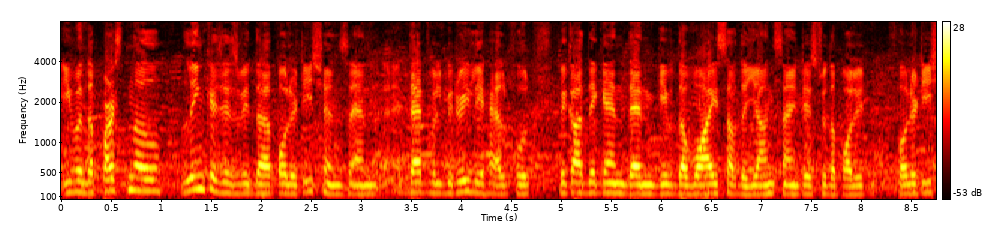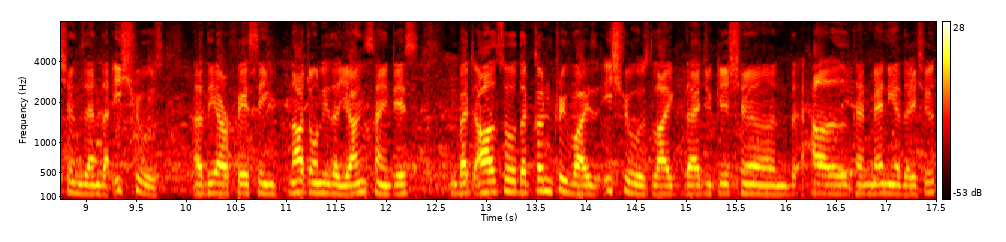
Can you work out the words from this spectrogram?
even the personal linkages with the politicians and that will be really helpful because they can then give the voice of the young scientists to the polit- politicians and the issues uh, they are facing not only the young scientists but also the country-wise issues like the education, the health, and many other issues.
